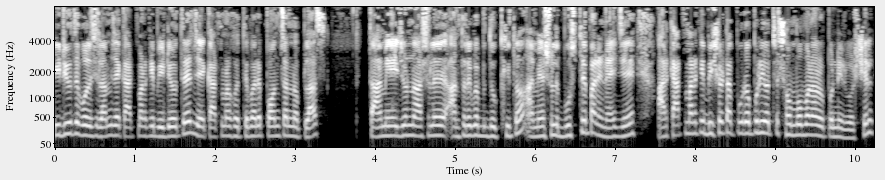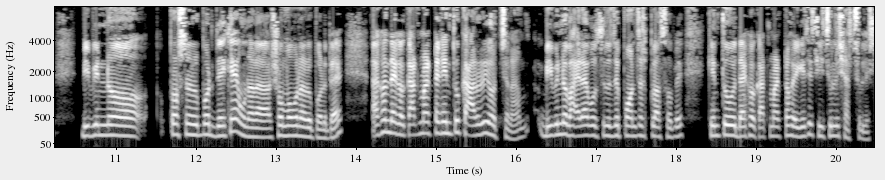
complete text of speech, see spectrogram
ভিডিওতে বলেছিলাম যে কাটমার্কের ভিডিওতে যে কাটমার্ক হতে পারে পঞ্চান্ন প্লাস তা আমি এই জন্য আসলে আন্তরিকভাবে দুঃখিত। আমি আসলে বুঝতে পারি নাই যে, আর কাটমার্কের বিষয়টা পুরোপুরি হচ্ছে সম্ভাবনার উপর নির্ভরশীল। বিভিন্ন প্রশ্নের উপর দেখে ওনারা সম্ভাবনার উপর দেয়। এখন দেখো, কাটমার্কটা কিন্তু কারোরই হচ্ছে না। বিভিন্ন ভাইরা বলছিল যে পঞ্চাশ প্লাস হবে। কিন্তু দেখো, কাটমার্কটা হয়ে গেছে ছিচল্লিশ সাতচল্লিশ।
